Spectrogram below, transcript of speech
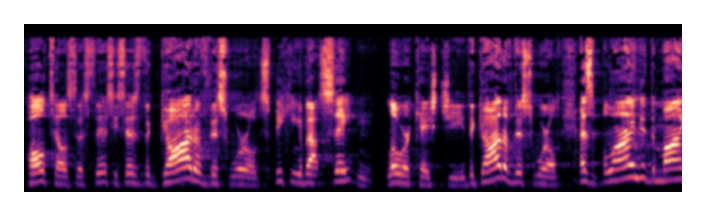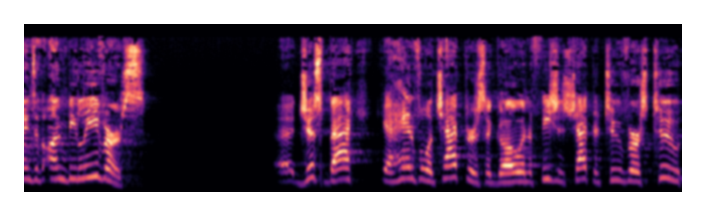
Paul tells us this. He says, The God of this world, speaking about Satan, lowercase g, the God of this world has blinded the minds of unbelievers. Uh, just back a handful of chapters ago in Ephesians chapter 2, verse 2,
